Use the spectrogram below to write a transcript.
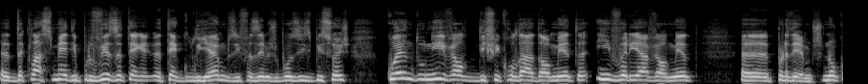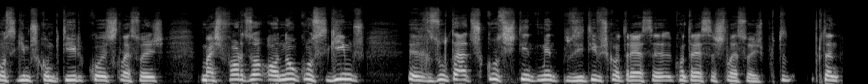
uh, da classe média, por vezes até, até goleamos e fazemos boas exibições. Quando o nível de dificuldade aumenta, invariavelmente perdemos. Não conseguimos competir com as seleções mais fortes ou, ou não conseguimos resultados consistentemente positivos contra, essa, contra essas seleções. Portanto,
